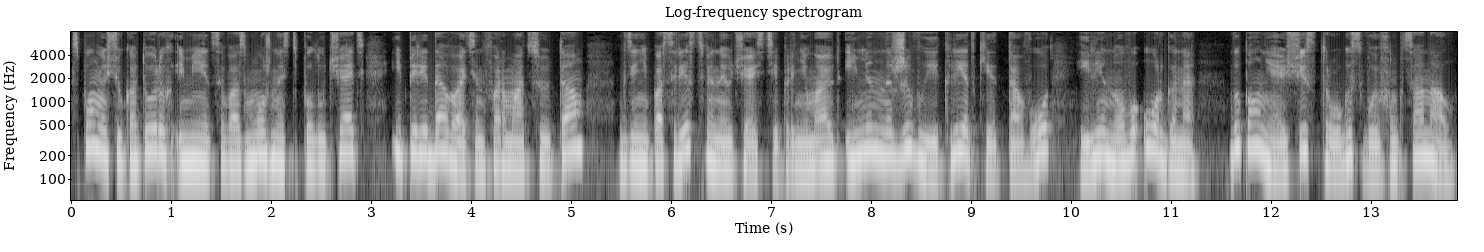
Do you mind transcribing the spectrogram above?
с помощью которых имеется возможность получать и передавать информацию там, где непосредственное участие принимают именно живые клетки того или иного органа, выполняющие строго свой функционал.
